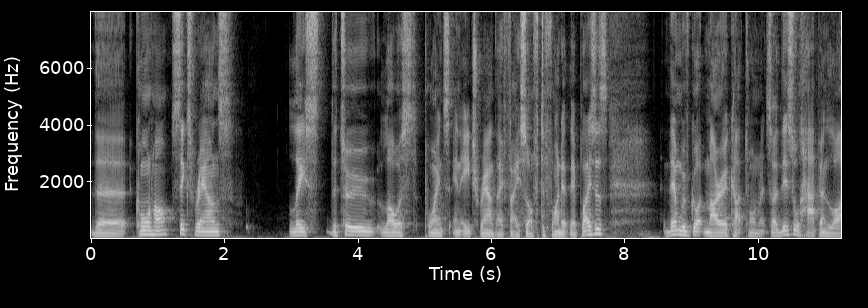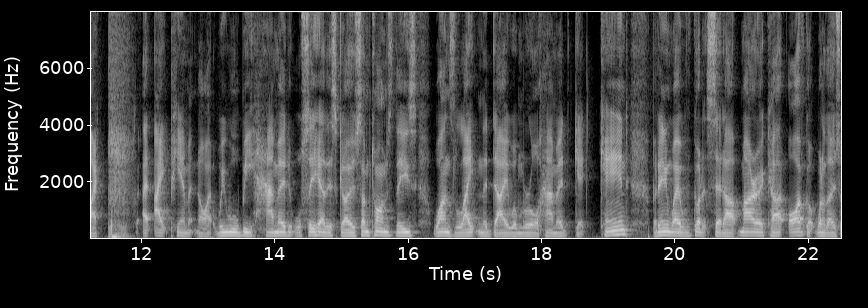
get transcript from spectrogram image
the cornhole, six rounds, least the two lowest points in each round they face off to find out their places. Then we've got Mario Kart tournament. So this will happen like pff, at 8 p.m. at night. We will be hammered. We'll see how this goes. Sometimes these ones late in the day when we're all hammered get canned. But anyway, we've got it set up. Mario Kart. I've got one of those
